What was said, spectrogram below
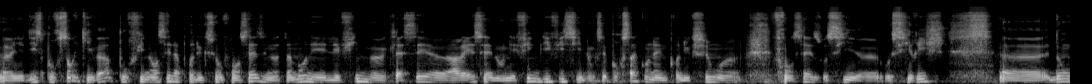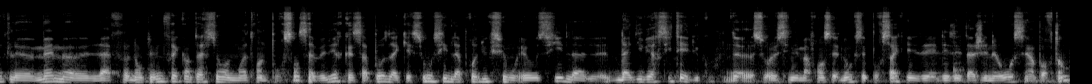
il y a 10% qui va pour financer la production française et notamment les, films classés RSN, donc les films difficiles. Donc c'est pour ça qu'on a une production française aussi, euh, aussi riche. Euh, donc, même euh, donc, une fréquentation de moins 30%, ça veut dire que ça pose la question aussi de la production et aussi de la, diversité, du coup, sur le cinéma français. Donc, c'est pour ça que les, États généraux, c'est important.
